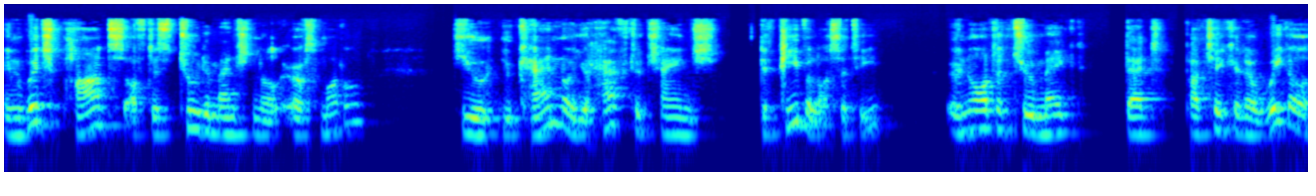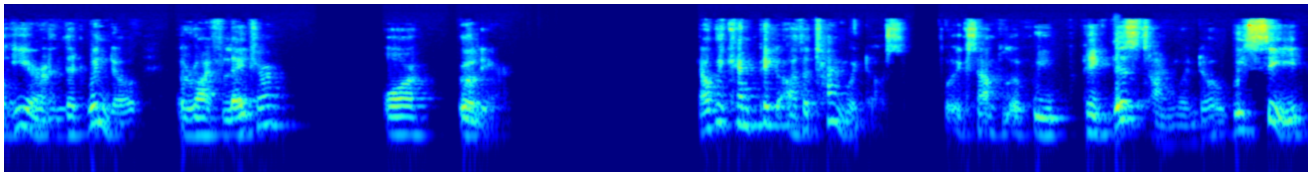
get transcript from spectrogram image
in which parts of this two-dimensional Earth model you, you can or you have to change the p velocity in order to make that particular wiggle here in that window arrive later or earlier. Now we can pick other time windows. For example, if we pick this time window, we see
